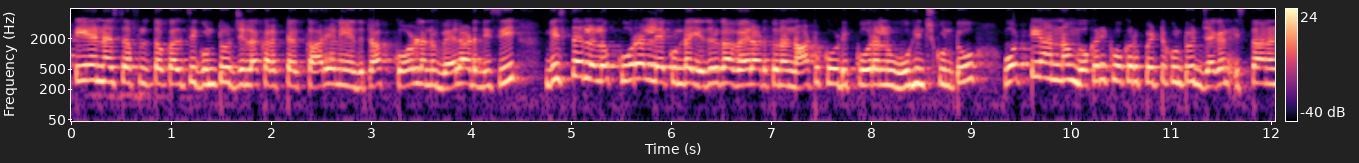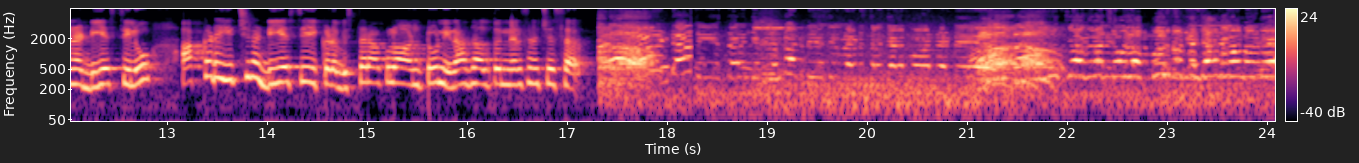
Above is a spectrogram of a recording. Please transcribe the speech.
టీఎన్ఎస్ఎఫ్లతో కలిసి గుంటూరు జిల్లా కలెక్టర్ కార్యాలయం ఎదుట కోళ్ళను వేలాడదీసి విస్తర్లలో కూరలు లేకుండా ఎదురుగా వేలాడుతున్న నాటుకోడి కూరలను ఊహించుకుంటూ ఒట్టి అన్నం ఒకరికొకరు పెట్టుకుంటూ జగన్ ఇస్తానన్న డిఎస్సీలు అక్కడ ఇచ్చిన డిఎస్సీ ఇక్కడ విస్తరాకులో అంటూ నినాదాలతో నిరసన చేశారు. ఇస్తారని చెప్పి ఇంకొక డిఎస్సీ ప్రకటిస్తున్న జగన్మోహన్ రెడ్డి నిరుద్యోగుల చెవులో పూలు పెట్టిన జగన్మోహన్ రెడ్డి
